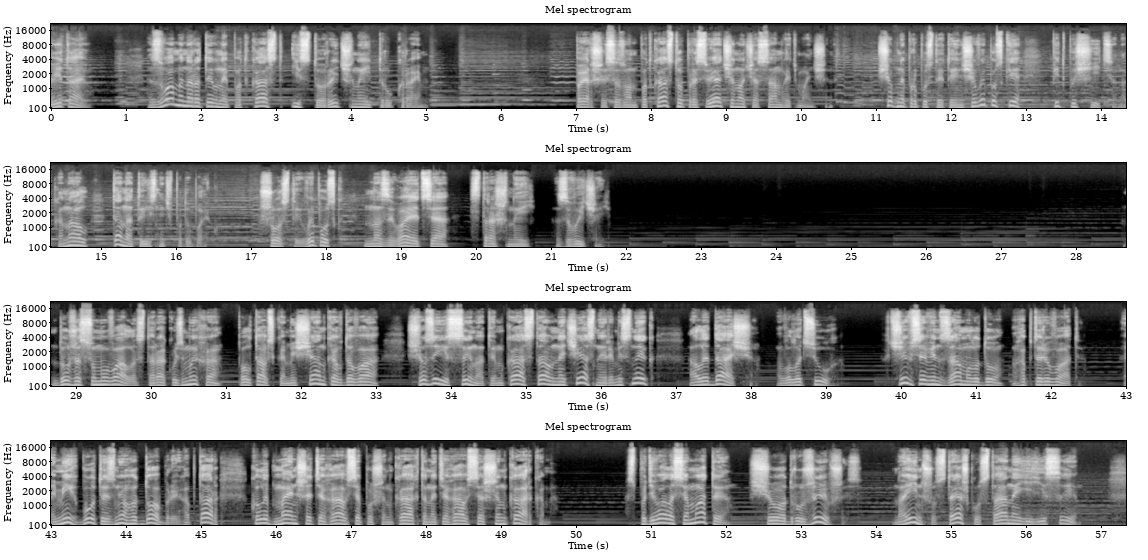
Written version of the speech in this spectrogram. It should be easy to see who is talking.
Speaker 1: Вітаю! З вами наративний подкаст Історичний Crime. Перший сезон подкасту присвячено часам Гетьманщини. Щоб не пропустити інші випуски, підпишіться на канал та натисніть вподобайку. Шостий випуск називається Страшний звичай. Дуже сумувала стара Кузьмиха, полтавська міщанка вдова, що з її сина Тимка став не чесний ремісник, але дащо, волоцюга. Вчився він замолоду гаптарювати. І міг бути з нього добрий гаптар, коли б менше тягався по шинках та не тягався шинкарками. Сподівалася мати, що, одружившись, на іншу стежку стане її син.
